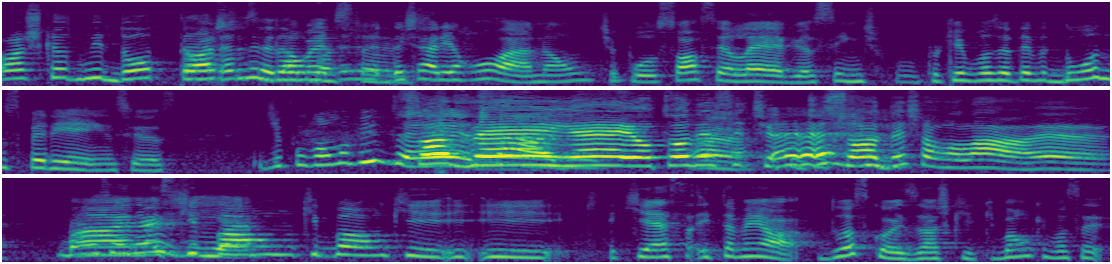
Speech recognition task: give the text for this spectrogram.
eu acho que eu me dou tanto. Eu acho que você também deixaria rolar, não? Tipo, só ser leve, assim, tipo, porque você teve duas experiências tipo, vamos viver. Só vem, sabe? é, eu tô desse é. tipo é. de só deixa rolar, é. Ai, mas que bom, que bom que. E, e, que essa, e também, ó, duas coisas. Eu acho que que bom que você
